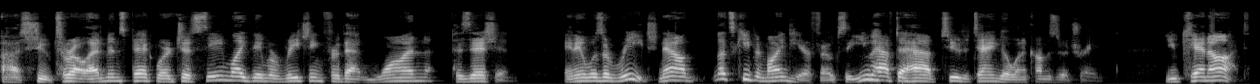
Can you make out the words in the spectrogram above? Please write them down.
uh, shoot, Terrell Edmunds pick, where it just seemed like they were reaching for that one position. And it was a reach. Now, let's keep in mind here, folks, that you have to have two to tango when it comes to a trade. You cannot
